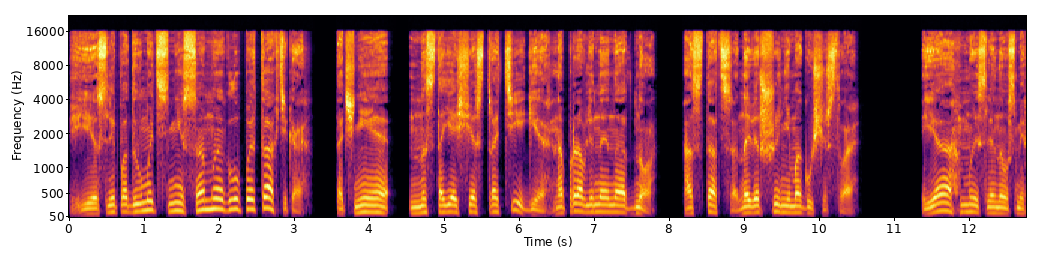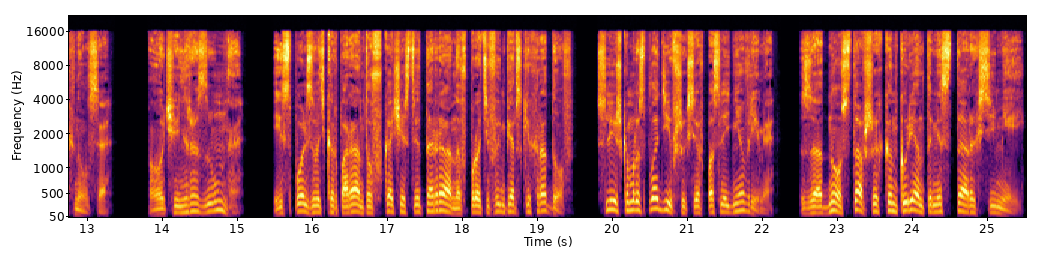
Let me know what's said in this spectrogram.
Если подумать, не самая глупая тактика. Точнее, настоящая стратегия, направленная на одно — остаться на вершине могущества. Я мысленно усмехнулся. Очень разумно. Использовать корпорантов в качестве таранов против имперских родов, слишком расплодившихся в последнее время, заодно ставших конкурентами старых семей.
